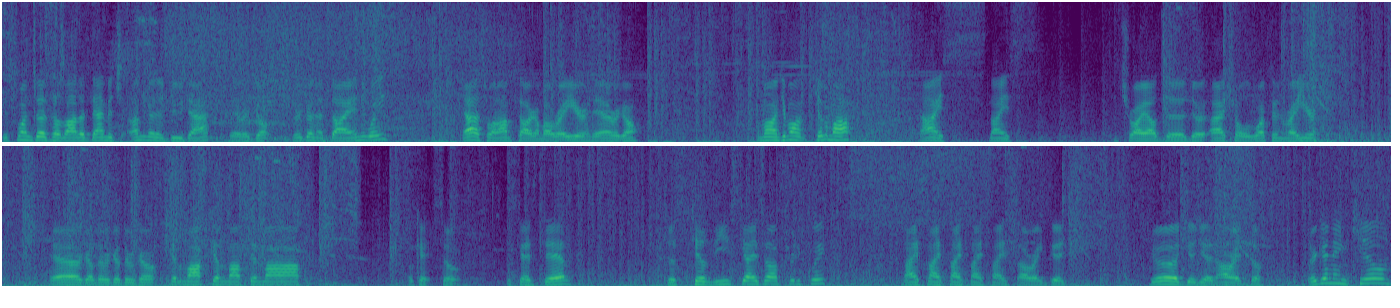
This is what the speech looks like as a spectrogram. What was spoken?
This one does a lot of damage. I'm going to do that. There we go. They're going to die anyways. That's what I'm talking about right here. There we go. Come on, come on. Kill them off. Nice, nice. Try out the, the actual weapon right here. There we go, there we go, there we go. Kill him off, kill him off, kill him off. Okay, so this guy's dead. Just kill these guys off pretty quick. Nice, nice, nice, nice, nice. Alright, good. Good, good, good. Alright, so they're getting killed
